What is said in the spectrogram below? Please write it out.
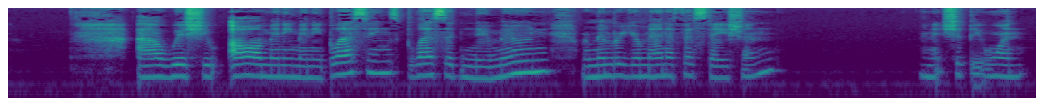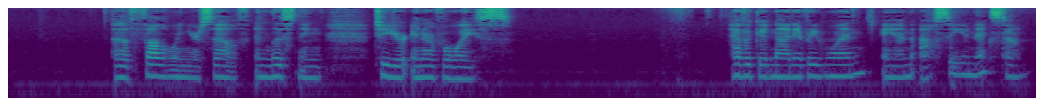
I wish you all many, many blessings. Blessed new moon. Remember your manifestation. And it should be one of following yourself and listening to your inner voice. Have a good night, everyone, and I'll see you next time.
